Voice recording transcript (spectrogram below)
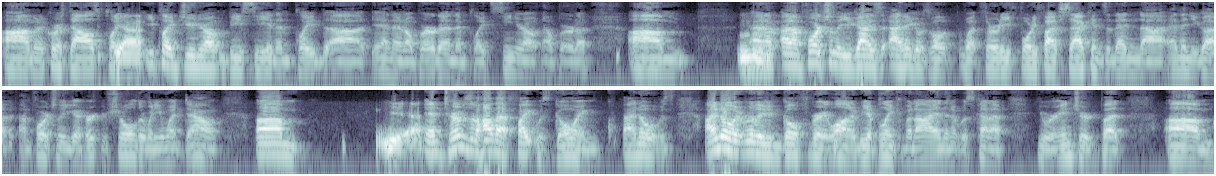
Um, and of course, Dallas played. Yeah. He played junior out in BC, and then played uh, in, in Alberta, and then played senior out in Alberta. Um, and, and unfortunately, you guys, I think it was about what 30, 45 seconds, and then uh, and then you got unfortunately you got hurt your shoulder when you went down. Um, Yeah. in terms of how that fight was going, I know it was. I know it really didn't go for very long. It'd be a blink of an eye, and then it was kind of you were injured. But um,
